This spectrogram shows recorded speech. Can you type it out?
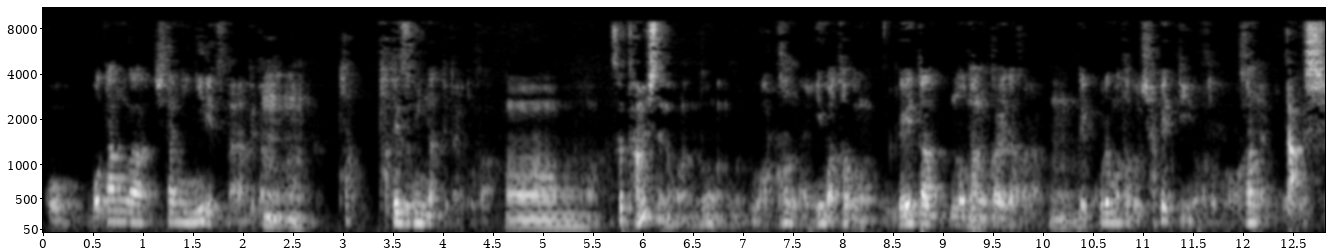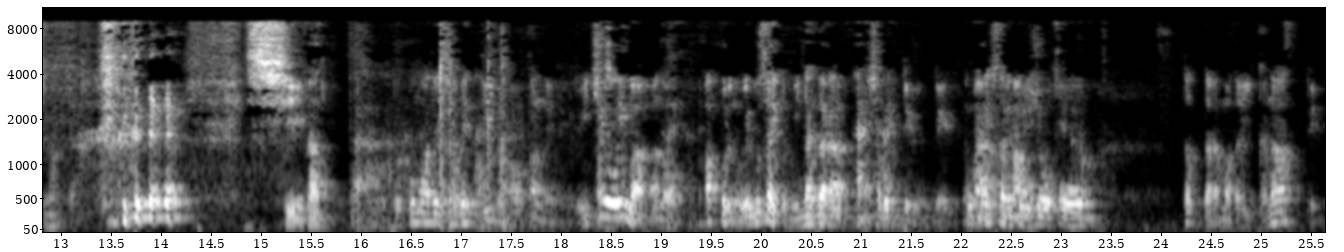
こう、ボタンが下に2列並んでたうんうのが、ん。た縦積みになってたりとか、あーそれ試してんのかな？どうなのわかんない。今多分、ベータの段階だから、うんで、これも多分喋っていいのかどうかわかんないんだけど、あ、しまった。しまった。どこまで喋っていいのかわかんないんだけど、一応今、あの、アップルのウェブサイト見ながら喋ってるんで、公まあ開されてる情報ろだったらまだいいかなって。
